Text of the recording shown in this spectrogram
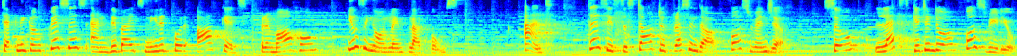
technical quizzes and debates needed for our kids from our home using online platforms. And this is the start to present our first venture. So let's get into our first video.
